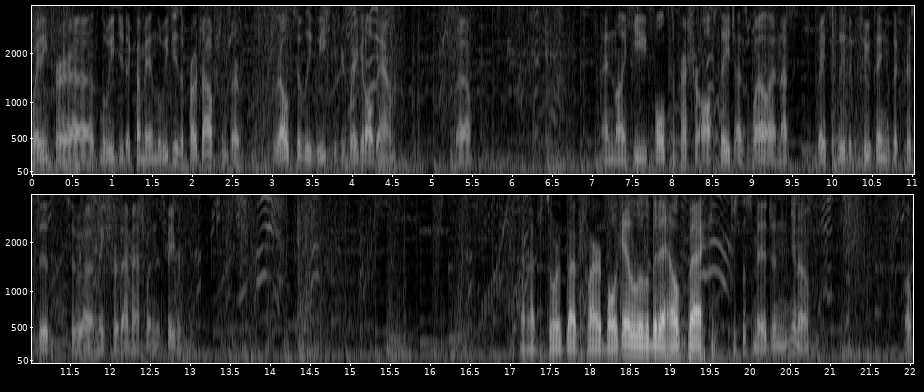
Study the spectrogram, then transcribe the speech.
waiting for uh, Luigi to come in. Luigi's approach options are relatively weak if you break it all down. So, and like he folds the pressure off stage as well, and that's basically the two things that Chris did to uh, make sure that match went in his favor. Gonna absorb that fireball, get a little bit of health back. Just a smidge, and you know, oh,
